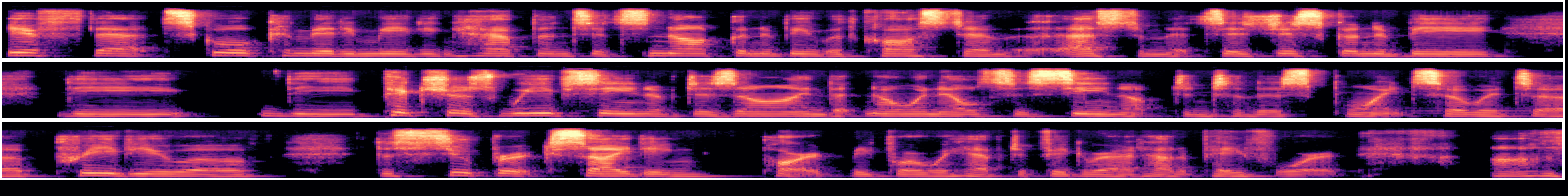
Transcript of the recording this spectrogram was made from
if that school committee meeting happens, it's not going to be with cost estimates. It's just going to be the the pictures we've seen of design that no one else has seen up until this point. So it's a preview of the super exciting part before we have to figure out how to pay for it. Um,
